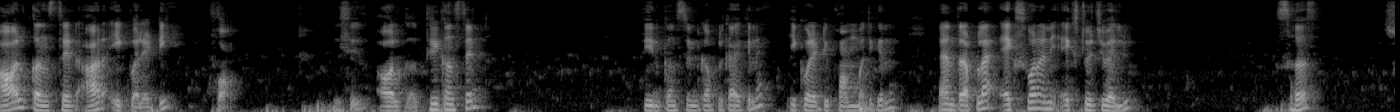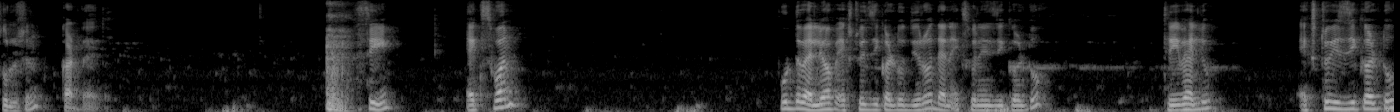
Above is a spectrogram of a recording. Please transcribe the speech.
all constant are equality form this is all three constant तीन कन्स्टेंट आपलं काय केलं इक्वॅलिटी फॉर्ममध्ये केलं त्यानंतर आपला एक्स वन आणि एक्स टूची व्हॅल्यू सहज सोल्युशन येतं see X one put the value of x2 is equal to 0 then x1 is equal to 3 value. x2 is equal to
